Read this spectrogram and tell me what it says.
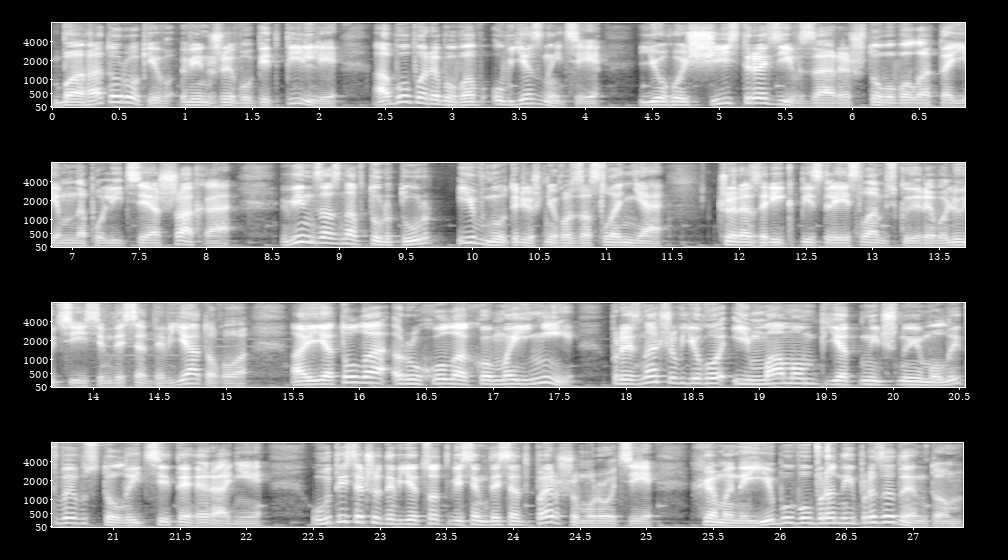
Багато років він жив у підпіллі або перебував у в'язниці. Його шість разів заарештовувала таємна поліція шаха. Він зазнав тортур і внутрішнього заслання. Через рік після ісламської революції 79-го Аятола Рухола Хомейні призначив його імамом п'ятничної молитви в столиці Тегерані. У 1981 році Хаменеї був обраний президентом,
